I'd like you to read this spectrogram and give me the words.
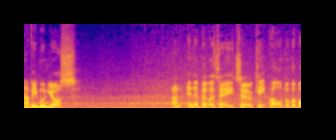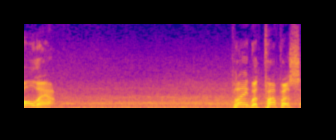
Javi Munoz. An inability to keep hold of the ball there. Playing with purpose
